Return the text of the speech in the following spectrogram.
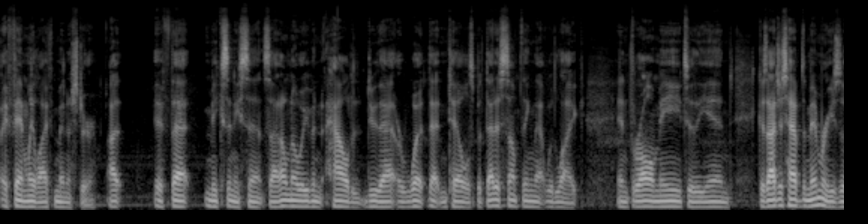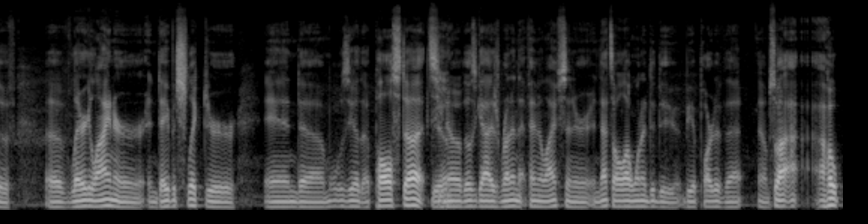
a family life minister. I, if that makes any sense, I don't know even how to do that or what that entails, but that is something that would like enthrall me to the end because I just have the memories of of Larry Liner and David Schlichter and um, what was the other Paul Stutz, you Yeah. know, those guys running that family life center, and that's all I wanted to do, be a part of that. Um, so I, I hope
